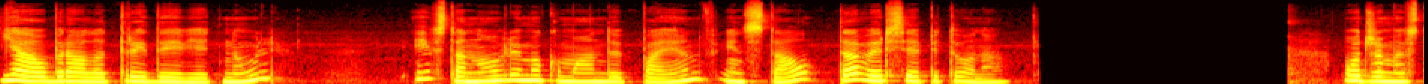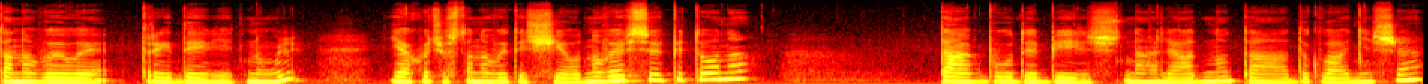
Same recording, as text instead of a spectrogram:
Я обрала 3.9.0 і встановлюємо командою pyenv install та версія Python. Отже, ми встановили 3.9.0. Я хочу встановити ще одну версію Python. Так буде більш наглядно та докладніше.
